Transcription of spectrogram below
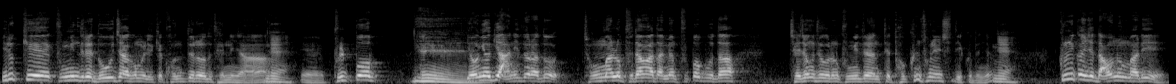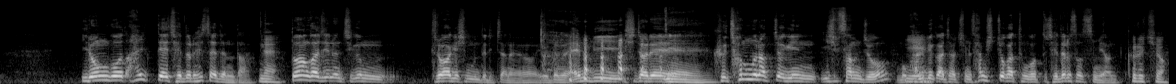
이렇게 국민들의 노후 자금을 이렇게 건드려도 되느냐. 네. 예, 불법 예. 영역이 아니더라도 정말로 부당하다면 불법보다 재정적으로는 국민들한테 더 큰 손해일 수도 있거든요. 예. 그러니까 이제 나오는 말이 이런 것 할 때 제대로 했어야 된다. 네. 또한 가지는 지금 들어가 계신 분들 있잖아요. 예를 들면 MB 시절에 네. 그 천문학적인 23조, 뭐 예. 관리비까지 합치면 30조 같은 것도 제대로 썼으면 그렇죠.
